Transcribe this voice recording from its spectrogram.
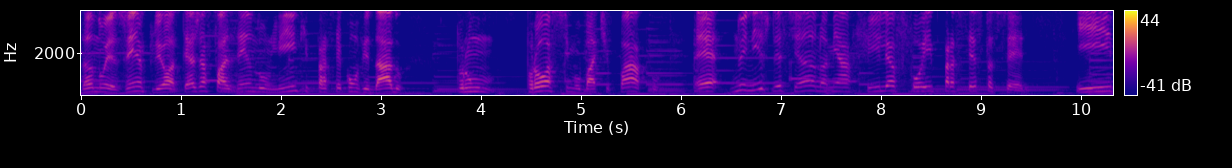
dando um exemplo, e até já fazendo um link para ser convidado para um próximo bate-papo, é, no início desse ano a minha filha foi para a sexta série. E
